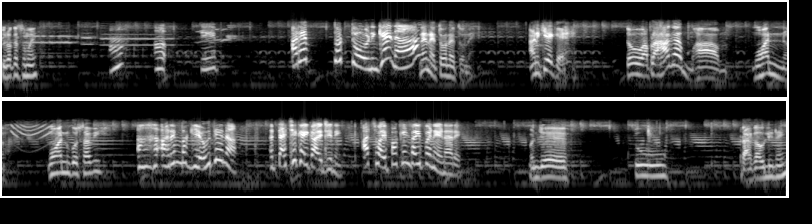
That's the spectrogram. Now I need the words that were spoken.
तुला कसं माहीत? हं? अ, ते अरे तो टोणगे ना? नाही नाही तो नाही तो नाही. आणखी एक आहे. तो आपला हा का? हा मोहन मोहन गोसावी? अरे मग येऊ दे ना. त्याची काही काळजी नाही. आज स्वयंपाकीण बाई पण येणार आहे. म्हणजे तू रागावली नाही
